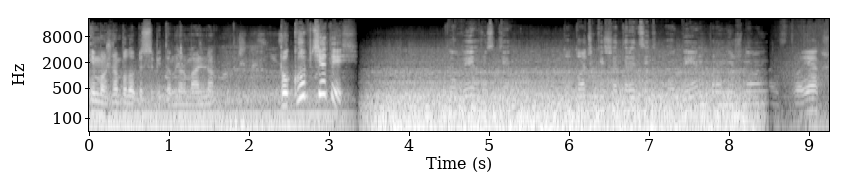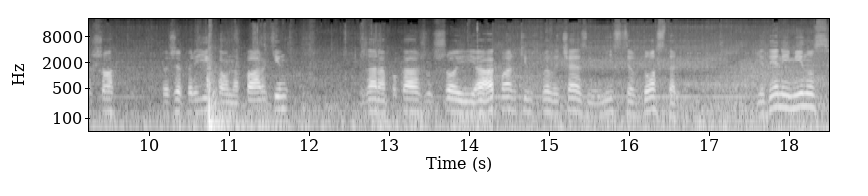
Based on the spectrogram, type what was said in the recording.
І можна було би собі там нормально. Покупчитись! До вигрузки до точки ще 31 проміжної. Якщо що, то вже переїхав на паркінг. Зараз покажу, що і як. Паркінг величезний, місця вдосталь. Єдиний мінус,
